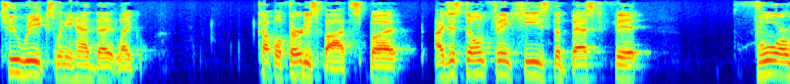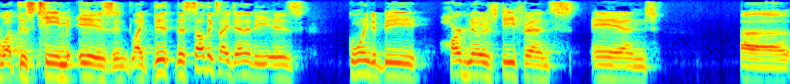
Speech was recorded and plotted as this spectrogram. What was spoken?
two weeks when he had that like couple thirty spots, but I just don't think he's the best fit for what this team is. And like the, the Celtics identity is going to be hard nosed defense and uh,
